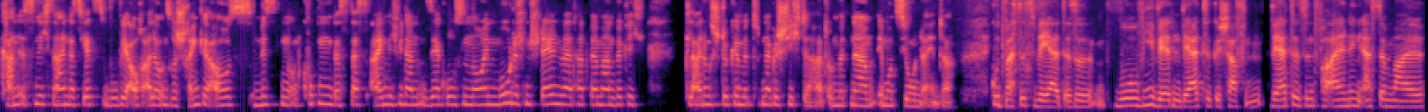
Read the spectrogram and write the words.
Kann es nicht sein, dass jetzt, wo wir auch alle unsere Schränke ausmisten und gucken, dass das eigentlich wieder einen sehr großen neuen modischen Stellenwert hat, wenn man wirklich Kleidungsstücke mit einer Geschichte hat und mit einer Emotion dahinter. Gut, was ist Wert? Also wo, wie werden Werte geschaffen? Werte sind vor allen Dingen erst einmal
